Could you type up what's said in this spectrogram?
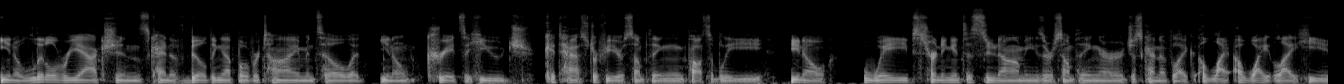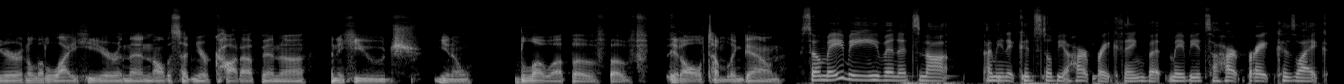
you know little reactions kind of building up over time until it you know creates a huge catastrophe or something possibly you know waves turning into tsunamis or something, or just kind of like a light, a white light here and a little light here, and then all of a sudden you're caught up in a in a huge, you know, blow up of of it all tumbling down. So maybe even it's not. I mean, it could still be a heartbreak thing, but maybe it's a heartbreak because like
